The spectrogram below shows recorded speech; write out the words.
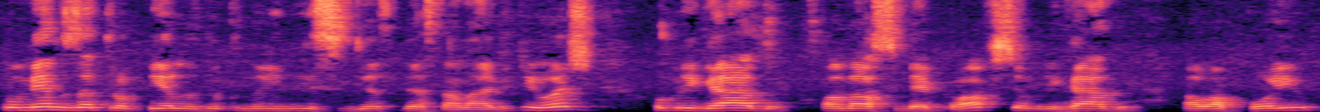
com menos atropelos do que no início desta live de hoje. Obrigado ao nosso back-office, obrigado ao apoio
